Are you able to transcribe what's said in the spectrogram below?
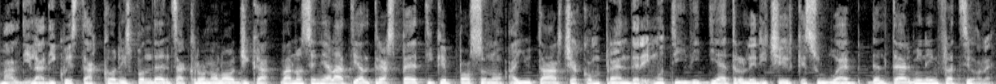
Ma al di là di questa corrispondenza cronologica vanno segnalati altri aspetti che possono aiutarci a comprendere i motivi dietro le ricerche sul web del termine inflazione.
